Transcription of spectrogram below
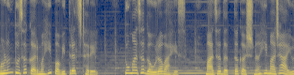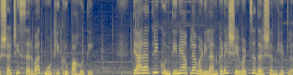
म्हणून तुझं कर्मही पवित्रच ठरेल. तू माझं गौरव आहेस. माझं दत्तक असणं ही माझ्या आयुष्याची सर्वात मोठी कृपा होती. त्या रात्री कुंतीने आपल्या वडिलांकडे शेवटचं दर्शन घेतलं.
